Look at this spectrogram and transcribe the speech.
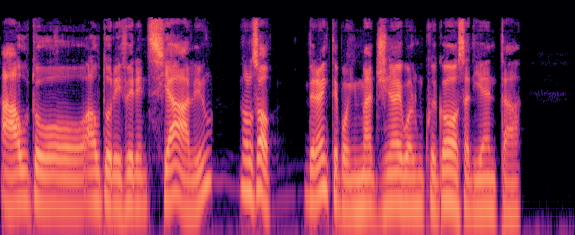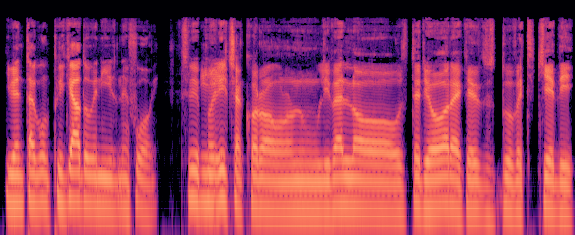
auto, autoreferenziali. No? Non lo so, veramente puoi immaginare qualunque cosa, diventa, diventa complicato venirne fuori. Sì, poi lì c'è ancora un livello ulteriore che, dove ti chiedi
